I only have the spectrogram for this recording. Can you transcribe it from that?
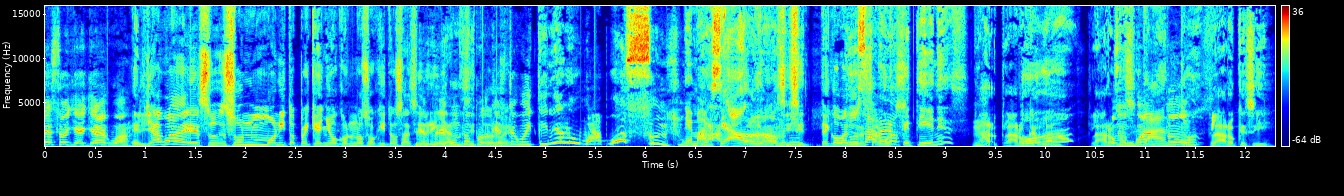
es eso, Yayagua? El Yagua es, es un monito pequeño con unos ojitos así Le brillantes. pregunto porque el este güey tiene a lo baboso en su Demasiado. Yo no sé Sí, ni- sí, tengo varios ¿Tú de Star sabes lo Wars. que tienes? Claro, claro, ¿Todo? Carla. Claro que ¿Cómo sí. cuánto? Claro que sí.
